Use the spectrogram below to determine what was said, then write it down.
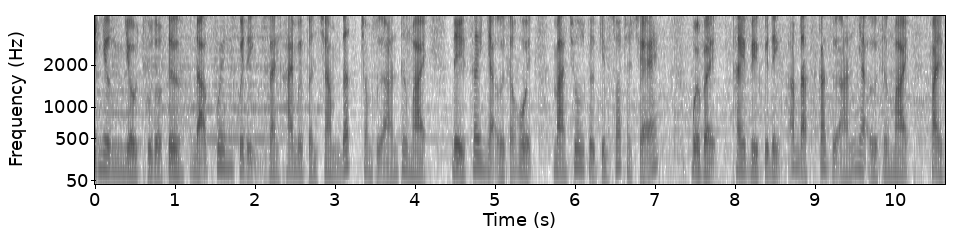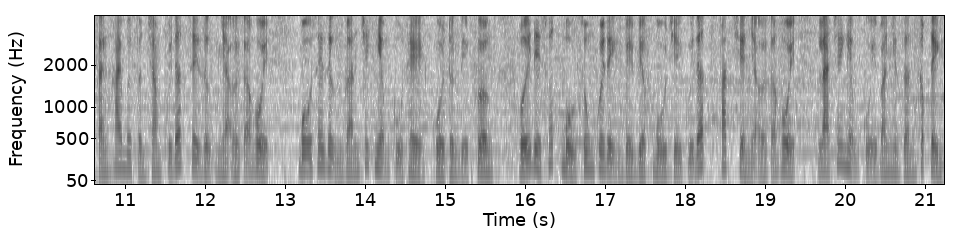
Thế nhưng nhiều chủ đầu tư đã quên quy định dành 20% đất trong dự án thương mại để xây nhà ở xã hội mà chưa được kiểm soát chặt chẽ. Bởi vậy, thay vì quy định áp đặt các dự án nhà ở thương mại phải dành 20% quỹ đất xây dựng nhà ở xã hội, Bộ Xây dựng gắn trách nhiệm cụ thể của từng địa phương với đề xuất bổ sung quy định về việc bố trí quỹ đất phát triển nhà ở xã hội là trách nhiệm của Ủy ban nhân dân cấp tỉnh.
